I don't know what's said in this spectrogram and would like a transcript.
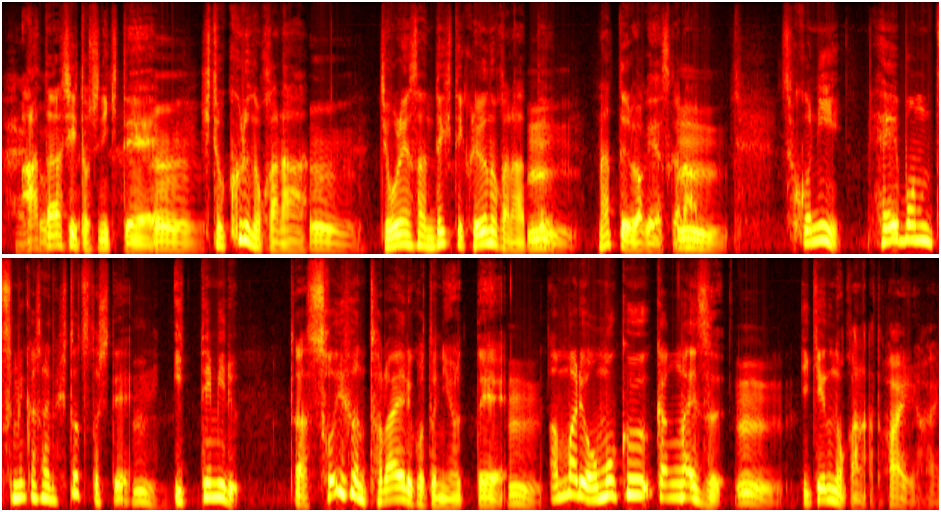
はい新しい土地に来てうん。人来るのかな、うん。常連さんできてくれるのかなってうん。なってるわけですから、うん。そこに平凡の積み重ねの一つとしてうん。行ってみるだそういうふうに捉えることによって、うん。あんまり重く考えずうん。いけるのかなと。はいはい。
